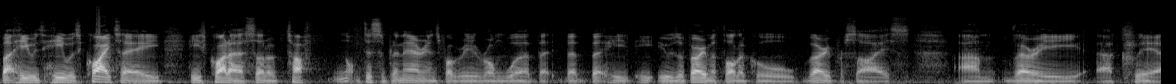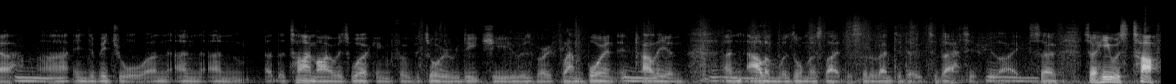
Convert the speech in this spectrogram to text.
But he was he was quite a he's quite a sort of tough not disciplinarian is probably the wrong word, but but but he, he, he was a very methodical, very precise, um, very uh, clear uh, individual. And, and and at the time I was working for Vittorio Radice, who was very flamboyant Italian, and Alan was almost like the sort of antidote to that, if you like. So so he was tough,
